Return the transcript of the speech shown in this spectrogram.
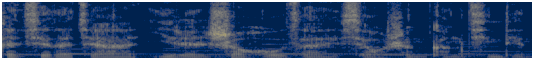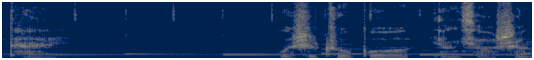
感谢大家依然守候在小声钢琴电台，我是主播杨小生。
